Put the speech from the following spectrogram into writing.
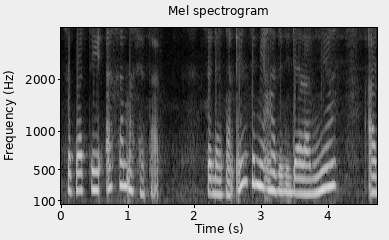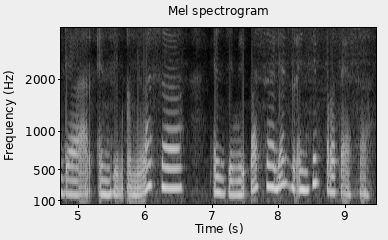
seperti asam asetat. Sedangkan enzim yang ada di dalamnya ada enzim amilase, enzim lipase, dan enzim protease.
